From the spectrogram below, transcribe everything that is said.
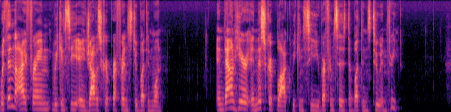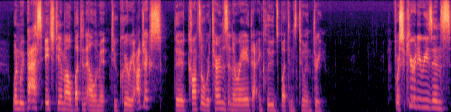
Within the iframe, we can see a JavaScript reference to button 1. And down here in this script block, we can see references to buttons 2 and 3. When we pass HTML button element to query objects, the console returns an array that includes buttons 2 and 3. For security reasons,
